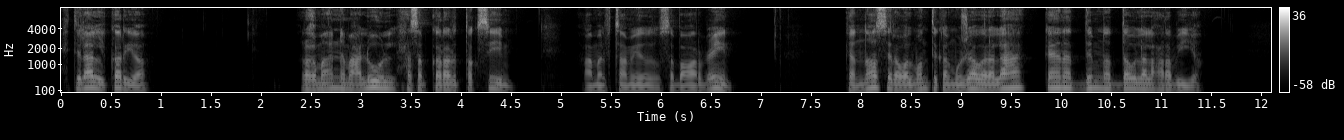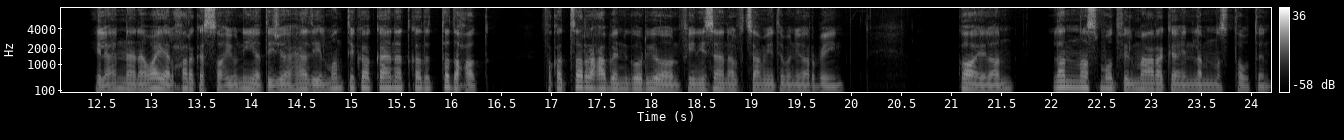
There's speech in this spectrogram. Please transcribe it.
احتلال القرية رغم أن معلول حسب قرار التقسيم عام 1947 كالناصرة والمنطقة المجاورة لها كانت ضمن الدولة العربية. إلى أن نوايا الحركة الصهيونية تجاه هذه المنطقة كانت قد اتضحت. فقد صرح بن غوريون في نيسان 1948 قائلا لن نصمد في المعركة إن لم نستوطن.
